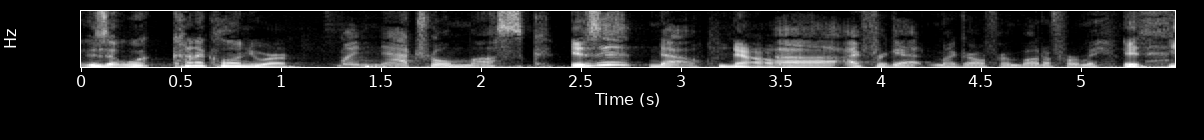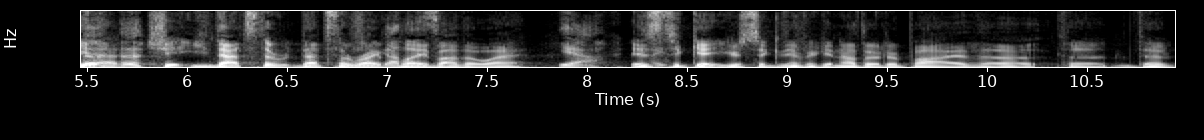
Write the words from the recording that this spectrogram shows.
is that what kind of cologne you wear? It's my natural musk. Is it? No. No. Uh, I forget. My girlfriend bought it for me. It yeah, she, that's the that's the right got play this- by the way. Yeah. is I- to get your significant other to buy the the the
